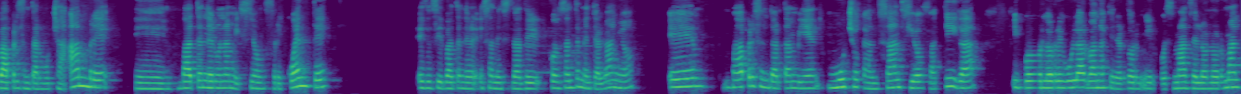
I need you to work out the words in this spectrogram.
va a presentar mucha hambre, eh, va a tener una micción frecuente, es decir, va a tener esa necesidad de constantemente al baño, eh, va a presentar también mucho cansancio, fatiga y por lo regular van a querer dormir pues más de lo normal.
